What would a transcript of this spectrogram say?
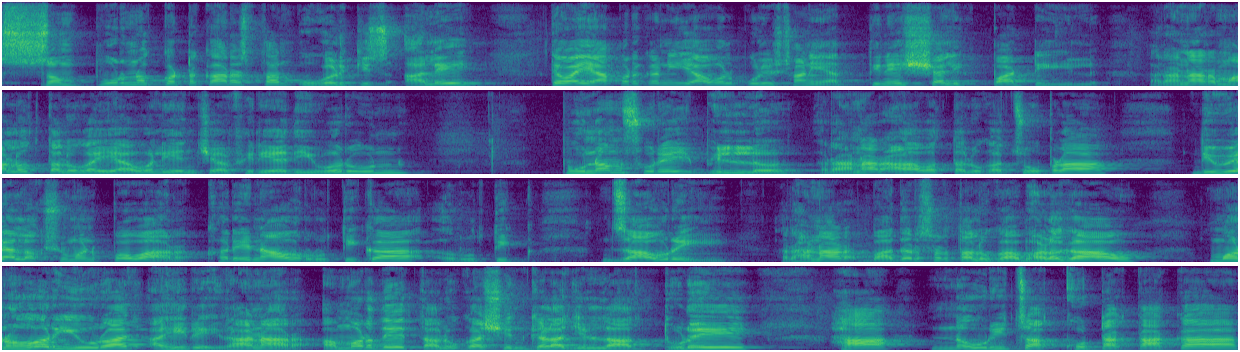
संपूर्ण कटकारस्थान उघडकीस आले. तेव्हा या प्रकरणी यावल पोलीस ठाण्यात दिनेश शालिक पाटील राहणार मालोद तालुका यावल यांच्या फिर्यादीवरून पूनम सुरेश भिल्ल राहणार आळावत तालुका चोपडा दिव्या लक्ष्मण पवार खरे नाव ऋतिका ऋतिक जावरे राहणार बादरसर तालुका भळगाव मनोहर युवराज अहिरे राहणार अमरदे तालुका शिंदखेडा जिल्हा धुळे. हा नवरीचा खोटा काका.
